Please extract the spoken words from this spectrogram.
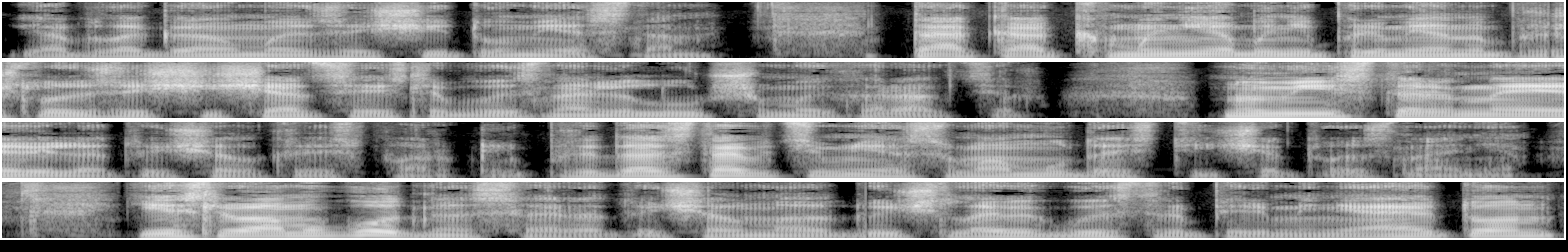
я полагаю, моя защита уместна, так как мне бы непременно пришлось защищаться, если бы вы знали лучше мой характер». «Ну, мистер Невиль», — отвечал Крис Паркли, — «предоставьте мне самому достичь этого знания». «Если вам угодно, сэр», — отвечал молодой человек, быстро переменяет он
